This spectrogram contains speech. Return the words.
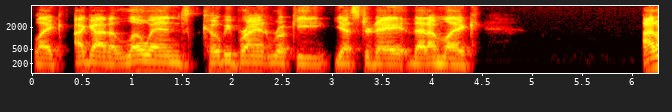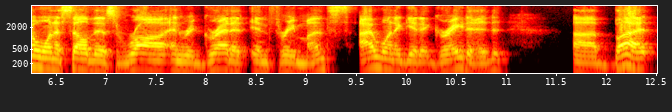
Like I got a low end Kobe Bryant rookie yesterday that I'm like, I don't want to sell this raw and regret it in three months. I want to get it graded. Uh, but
